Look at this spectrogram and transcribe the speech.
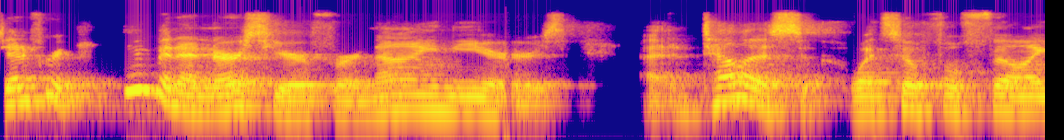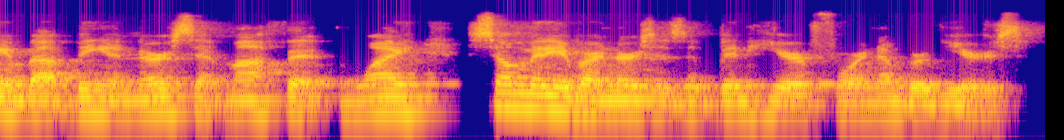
Jennifer, you've been a nurse here for nine years. Uh, tell us what's so fulfilling about being a nurse at Moffitt and why so many of our nurses have been here for a number of years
